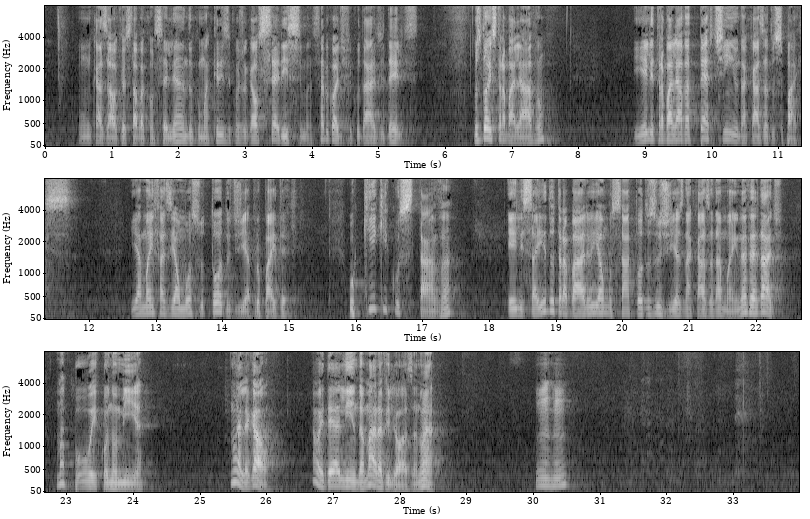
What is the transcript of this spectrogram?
Um casal que eu estava aconselhando com uma crise conjugal seríssima. Sabe qual a dificuldade deles? Os dois trabalhavam, e ele trabalhava pertinho da casa dos pais. E a mãe fazia almoço todo dia para o pai dele. O que, que custava ele sair do trabalho e almoçar todos os dias na casa da mãe? Não é verdade? Uma boa economia. Não é legal? É uma ideia linda, maravilhosa, não é? Uhum.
